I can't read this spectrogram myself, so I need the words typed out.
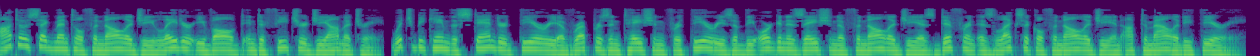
Autosegmental phonology later evolved into feature geometry, which became the standard theory of representation for theories of the organization of phonology as different as lexical phonology and optimality theory.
